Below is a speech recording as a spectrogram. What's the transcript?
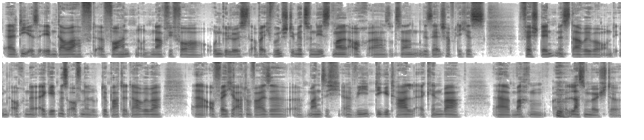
äh, die ist eben dauerhaft äh, vorhanden und nach wie vor ungelöst. Aber ich wünschte mir zunächst mal auch äh, sozusagen ein gesellschaftliches Verständnis darüber und eben auch eine ergebnisoffene Debatte darüber, äh, auf welche Art und Weise äh, man sich äh, wie digital erkennbar machen hm. lassen möchte.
